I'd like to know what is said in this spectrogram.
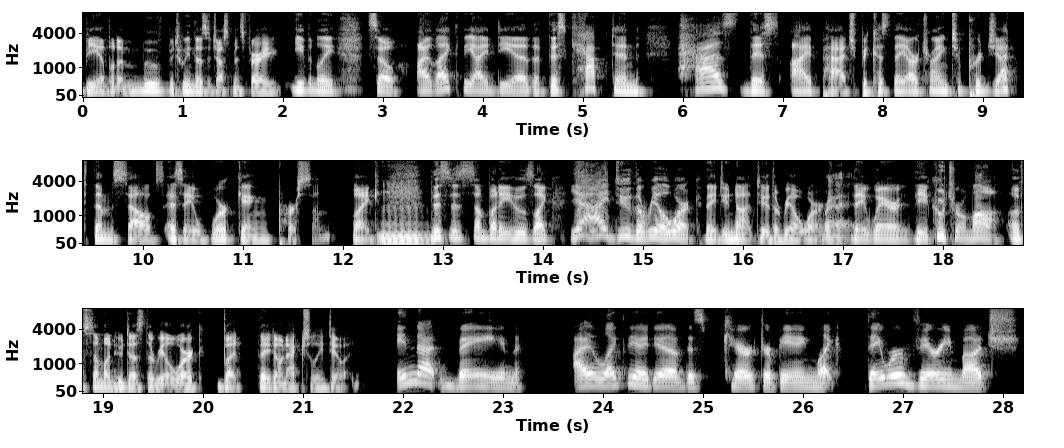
be able to move between those adjustments very evenly. So I like the idea that this captain has this eye patch because they are trying to project themselves as a working person. Like, Mm. this is somebody who's like, yeah, I do the real work. They do not do the real work. Right. They wear the accoutrement of someone who does the real work, but they don't actually do it. in that vein, I like the idea of this character being like they were very much,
